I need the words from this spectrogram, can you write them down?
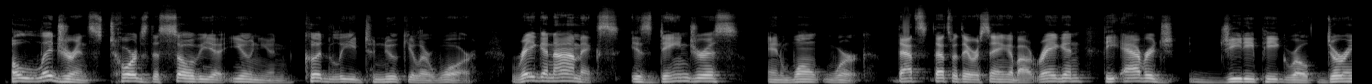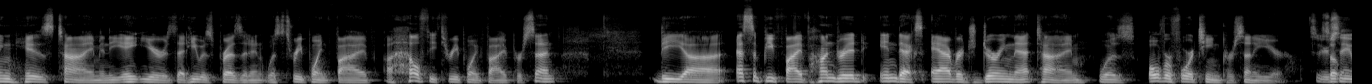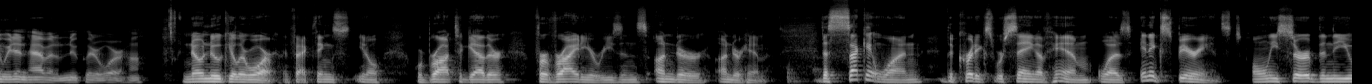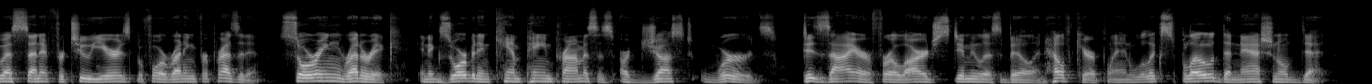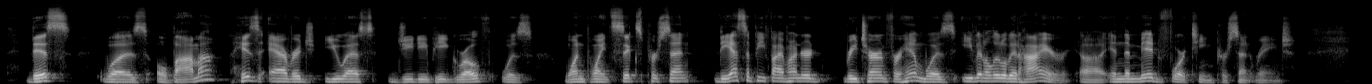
Belligerence towards the soviet union could lead to nuclear war Reaganomics is dangerous and won't work. That's that's what they were saying about Reagan. The average GDP growth during his time in the 8 years that he was president was 3.5, a healthy 3.5%. The uh, S&P 500 index average during that time was over 14% a year. So you're so, saying we didn't have a nuclear war, huh? No nuclear war. In fact, things, you know, were brought together for a variety of reasons under under him. The second one, the critics were saying of him was inexperienced, only served in the US Senate for 2 years before running for president. Soaring rhetoric and exorbitant campaign promises are just words. Desire for a large stimulus bill and health care plan will explode the national debt. This was Obama. His average US GDP growth was 1.6%. The S&P 500 return for him was even a little bit higher uh, in the mid 14% range.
